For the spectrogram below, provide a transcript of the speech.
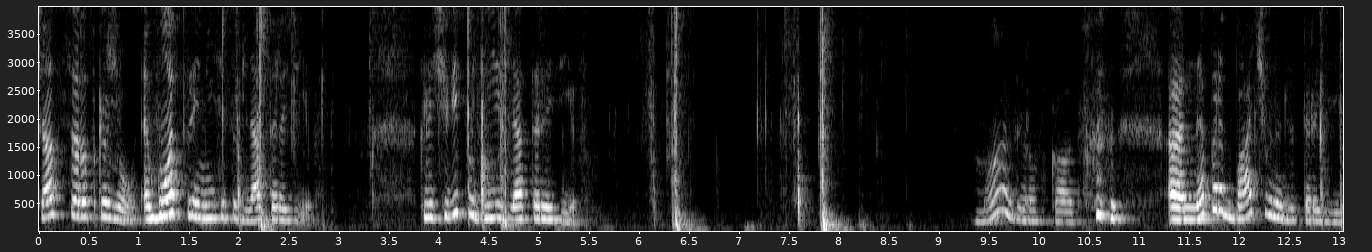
Зараз все розкажу. Емоції місяця для Терезів. Ключові події для Терезів. Мазеровкат. Е, Непередбачуване для Терезів.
